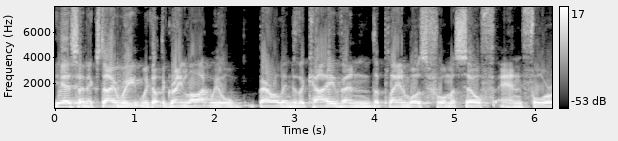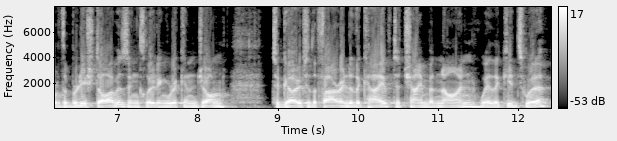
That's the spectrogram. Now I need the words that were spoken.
Yeah, so next day we, we got the green light. We all barrel into the cave, and the plan was for myself and four of the British divers, including Rick and John, to go to the far end of the cave to chamber nine, where the kids were.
